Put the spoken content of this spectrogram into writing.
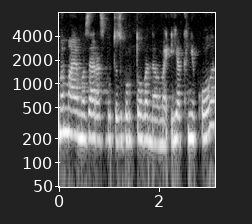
Ми маємо зараз бути згуртованими як ніколи.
